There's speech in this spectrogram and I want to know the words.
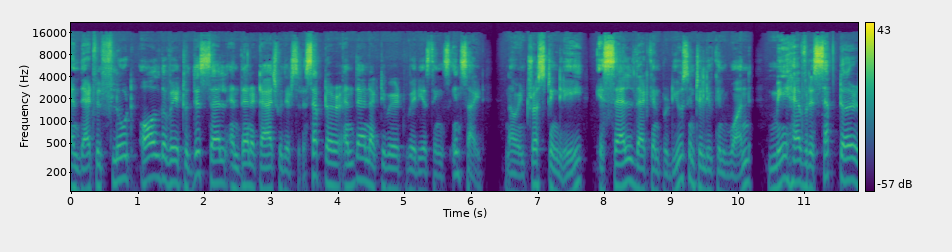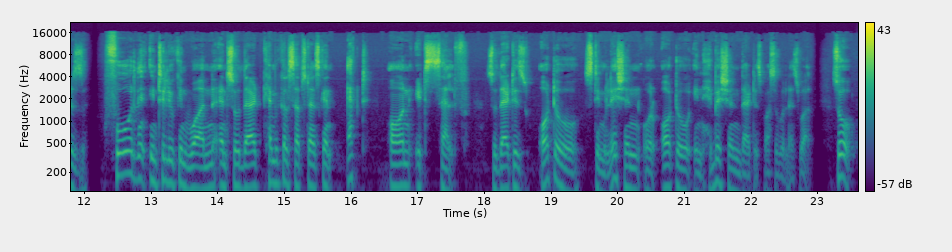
and that will float all the way to this cell and then attach with its receptor and then activate various things inside. Now, interestingly, a cell that can produce interleukin 1 may have receptors for the interleukin 1, and so that chemical substance can act on itself. So, that is auto stimulation or auto inhibition that is possible as well. So,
